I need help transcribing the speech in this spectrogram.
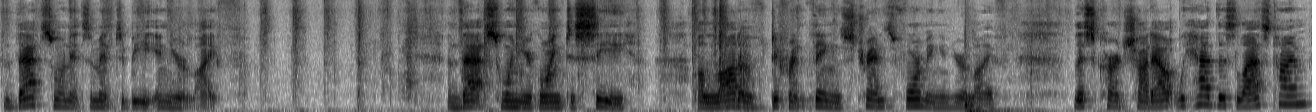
that's when it's meant to be in your life. And that's when you're going to see a lot of different things transforming in your life. This card shot out. We had this last time.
